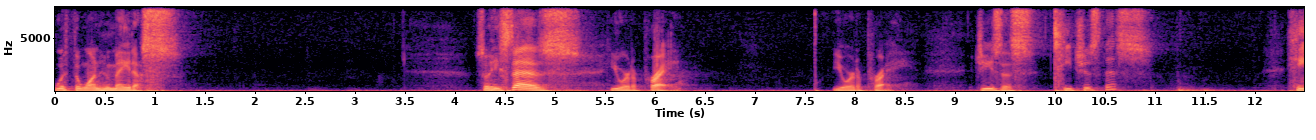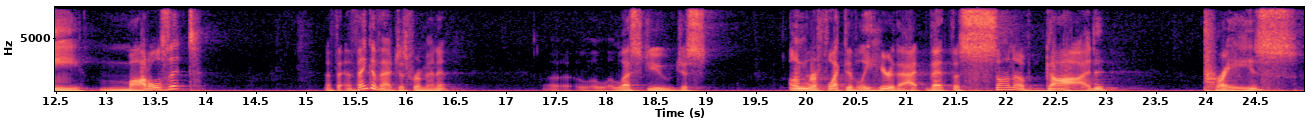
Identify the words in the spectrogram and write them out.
with the one who made us. So he says, You are to pray. You are to pray. Jesus teaches this, he models it. Now th- think of that just for a minute, uh, lest you just unreflectively hear that, that the Son of God prays,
